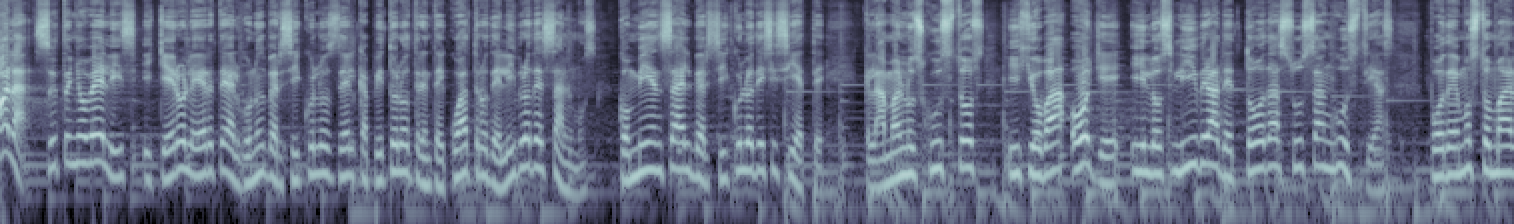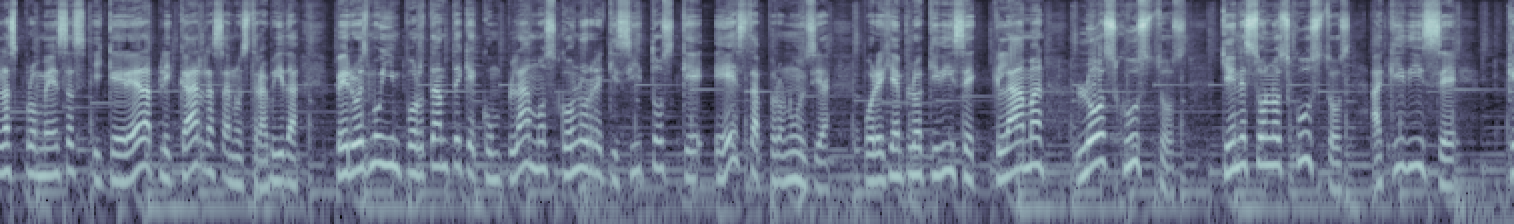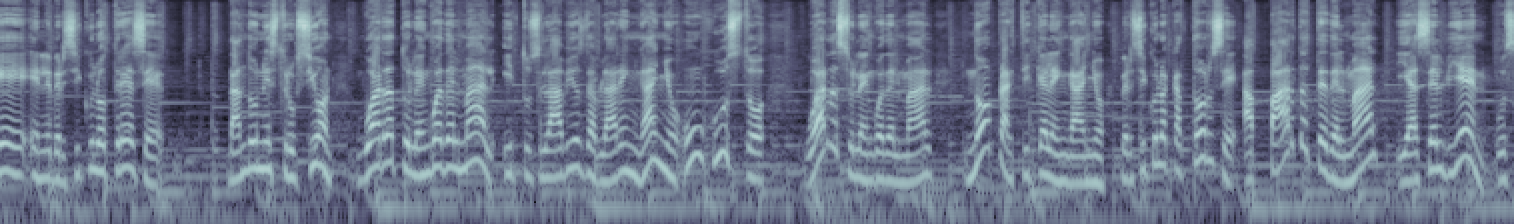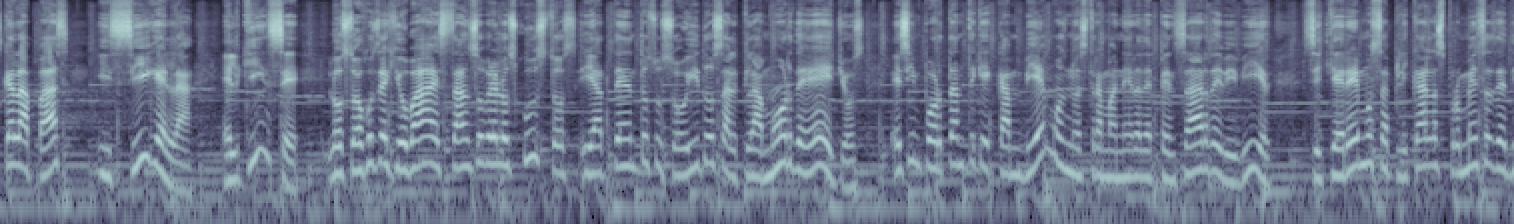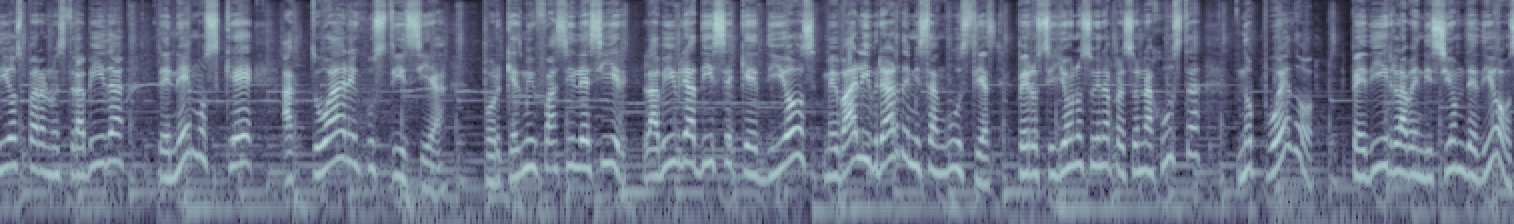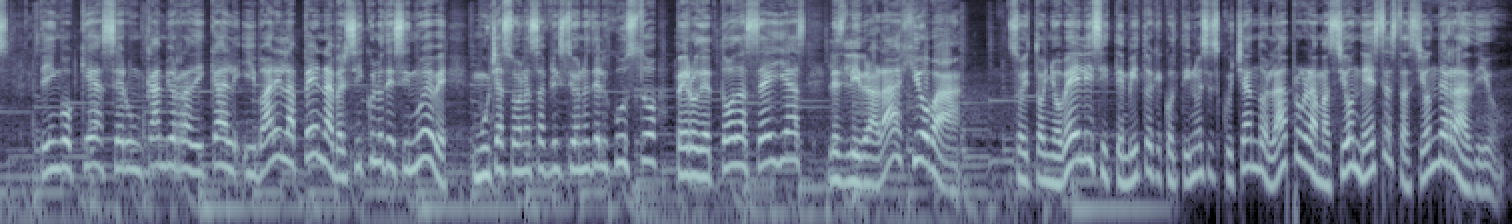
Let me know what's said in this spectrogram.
Hola, soy Toño Vélez y quiero leerte algunos versículos del capítulo 34 del libro de Salmos. Comienza el versículo 17. Claman los justos y Jehová oye y los libra de todas sus angustias. Podemos tomar las promesas y querer aplicarlas a nuestra vida, pero es muy importante que cumplamos con los requisitos que esta pronuncia. Por ejemplo, aquí dice, claman los justos. ¿Quiénes son los justos? Aquí dice, que en el versículo 13, dando una instrucción, guarda tu lengua del mal y tus labios de hablar engaño. Un justo guarda su lengua del mal, no practica el engaño. Versículo 14, apártate del mal y haz el bien, busca la paz y síguela. El 15. Los ojos de Jehová están sobre los justos y atentos sus oídos al clamor de ellos. Es importante que cambiemos nuestra manera de pensar, de vivir. Si queremos aplicar las promesas de Dios para nuestra vida, tenemos que actuar en justicia. Porque es muy fácil decir, la Biblia dice que Dios me va a librar de mis angustias, pero si yo no soy una persona justa, no puedo pedir la bendición de Dios. Tengo que hacer un cambio radical y vale la pena. Versículo 19. Muchas son las aflicciones del justo, pero de todas ellas les librará Jehová. Soy Toño Vélez y te invito a que continúes escuchando la programación de esta estación de radio.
